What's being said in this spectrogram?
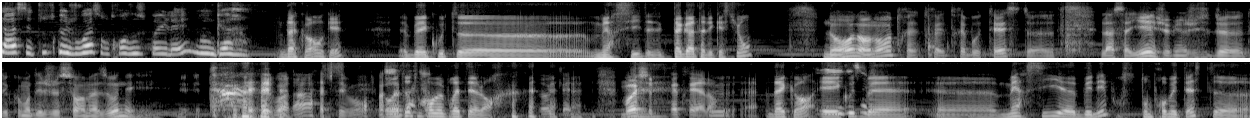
là, c'est tout ce que je vois sans trop vous spoiler. Donc, euh, D'accord, ok. Eh ben écoute, euh, merci. Taga, t'as des questions? Non, non, non, très, très, très beau test. Euh, Là, ça y est, je viens juste de, de commander le jeu sur Amazon et, et voilà, c'est bon. Ouais, Toi, tu pourras me le prêter alors. Ok. Moi, je le prêterai alors. D'accord. Oui, Et écoute, ben, euh, merci euh, Béné pour ton premier test. euh,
